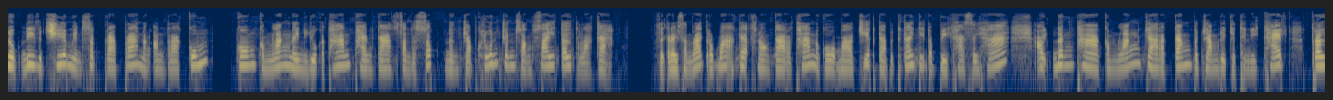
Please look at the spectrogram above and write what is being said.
លោកឌីវិជាមានសិទ្ធិប្រើប្រាស់និងអន្តរាគមន៍កងកម្លាំងនៃនាយកដ្ឋាន ផែនការសន្តិសុខនិងចាប់ខ្លួនជនសង្ស័យទៅតុលាការ សេចក្តីសម្រេចរបស់អគ្គស្នងការដ្ឋាននគរបាលជាតិកាលពីថ្ងៃទី12ខែសីហាឲ្យដឹងថាកម្លាំងចារកម្មប្រចាំរាជធានីខេត្តត្រូវ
